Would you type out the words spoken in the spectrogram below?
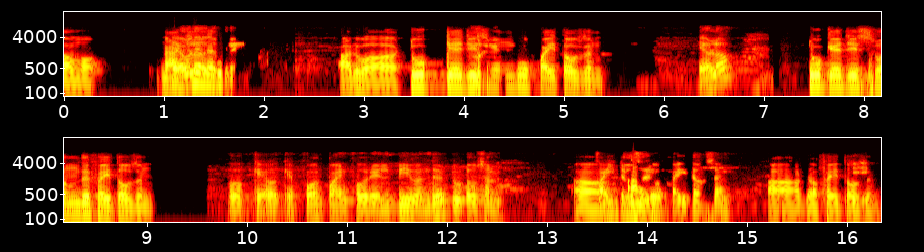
ஆமா. அதுவா? டூ கேஜிஸ் வந்து ஃபைவ் தௌசண்ட் எவ்வளோ? டூ கேஜிஸ் வந்து five thousand okay okay. Four point four LB வந்து two thousand five thousand five thousand அதான் ஃபைவ் தௌசண்ட்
